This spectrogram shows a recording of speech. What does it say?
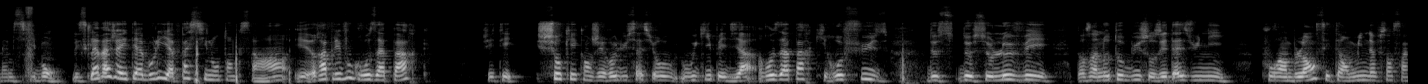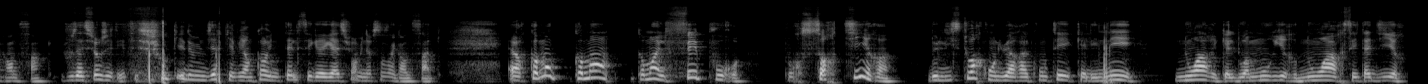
Même si, bon, l'esclavage a été aboli il n'y a pas si longtemps que ça. Hein. Et rappelez-vous Rosa Parks, J'étais choquée quand j'ai relu ça sur Wikipédia. Rosa Parks qui refuse de, se lever dans un autobus aux États-Unis pour un blanc, c'était en 1955. Je vous assure, j'étais choquée de me dire qu'il y avait encore une telle ségrégation en 1955. Alors comment, comment, comment elle fait pour, pour sortir de l'histoire qu'on lui a racontée, qu'elle est née noire et qu'elle doit mourir noire, c'est-à-dire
